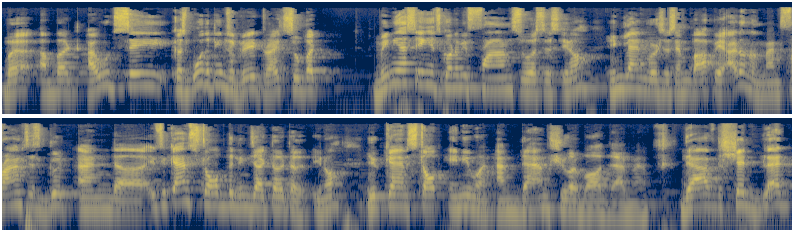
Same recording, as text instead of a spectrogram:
But uh, but I would say because both the teams are great, right? So, but many are saying it's gonna be France versus you know England versus Mbappe. I don't know, man. France is good, and uh, if you can't stop the Ninja Turtle, you know you can stop anyone. I'm damn sure about that, man. They have the shed blood.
